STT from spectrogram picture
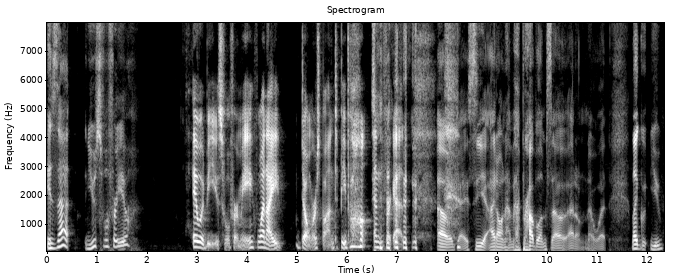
Is that useful for you? It would be useful for me when I don't respond to people and forget. oh, okay. See, I don't have that problem, so I don't know what. Like you,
